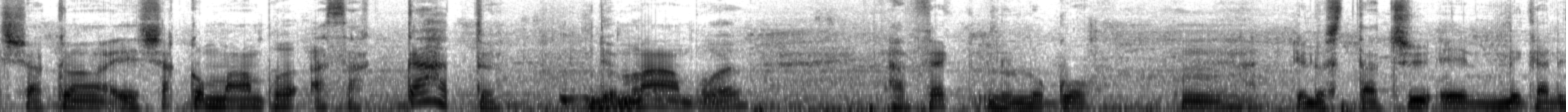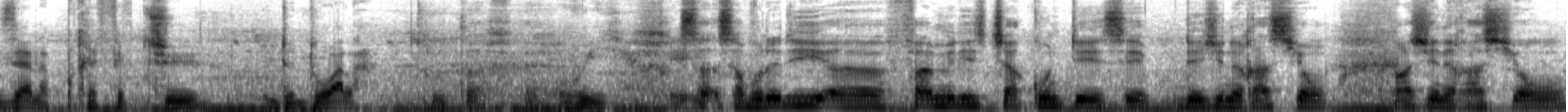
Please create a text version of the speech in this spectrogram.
chacun et chaque membre a sa carte de, membre, membre ouais. avec le logo. Et le statut est légalisé à la préfecture de Douala. Tout à fait. Oui. Ça, ça voudrait dire euh, Family c'est de génération en génération,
